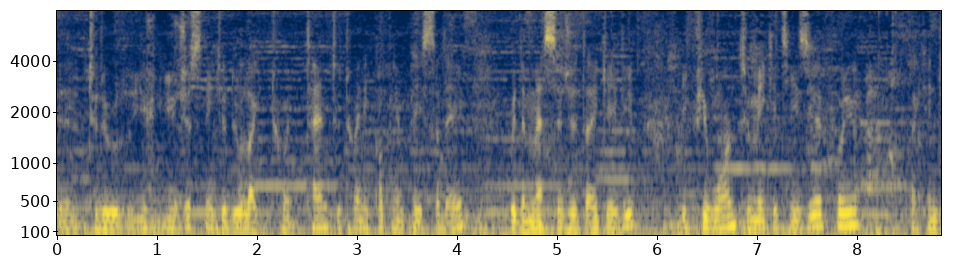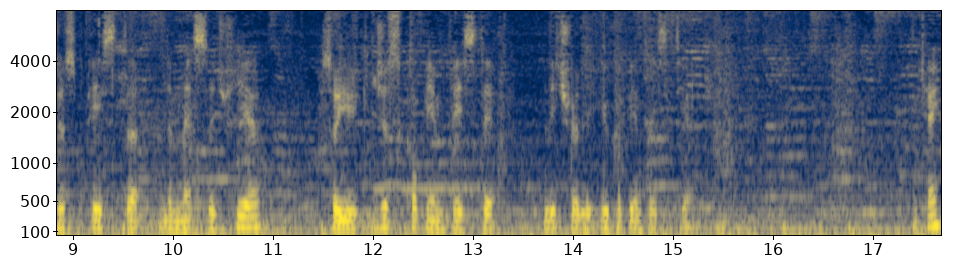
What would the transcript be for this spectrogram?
Uh, to do you, you just need to do like tw- 10 to 20 copy and paste a day with the message that I gave you. If you want to make it easier for you I can just paste the, the message here. So you just copy and paste it literally you copy and paste it here. Okay?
